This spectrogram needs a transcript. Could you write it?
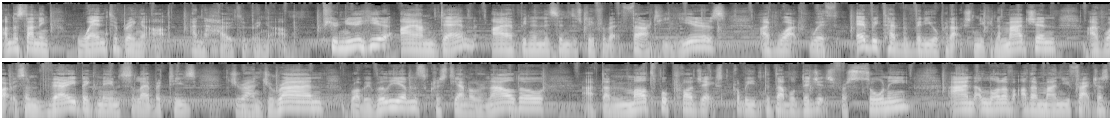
Understanding when to bring it up and how to bring it up. If you're new here, I am Den. I have been in this industry for about 30 years. I've worked with every type of video production you can imagine. I've worked with some very big name celebrities Duran Duran, Robbie Williams, Cristiano Ronaldo, I've done multiple projects, probably the double digits for Sony and a lot of other manufacturers,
